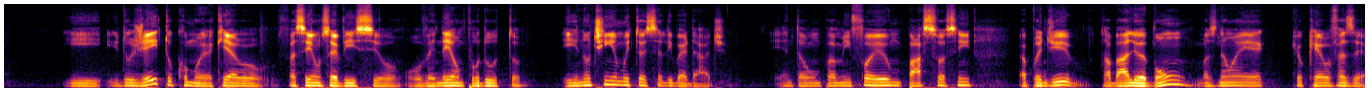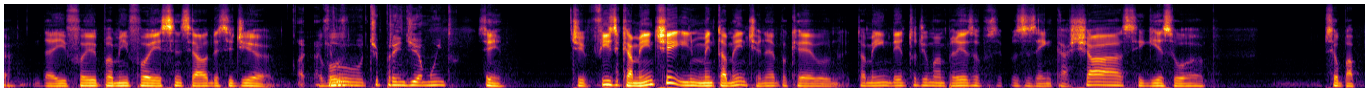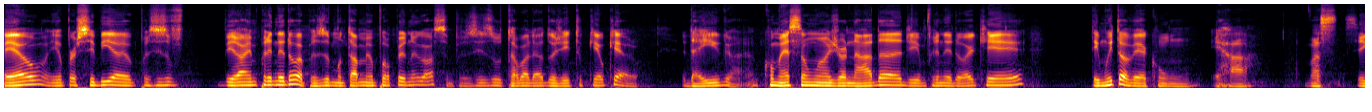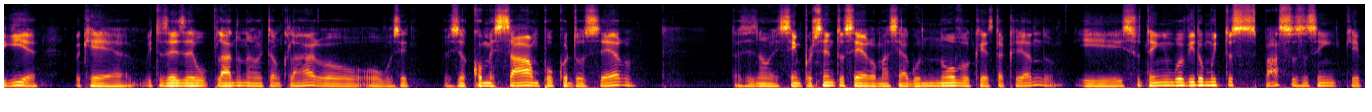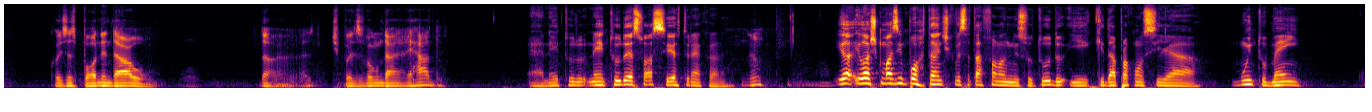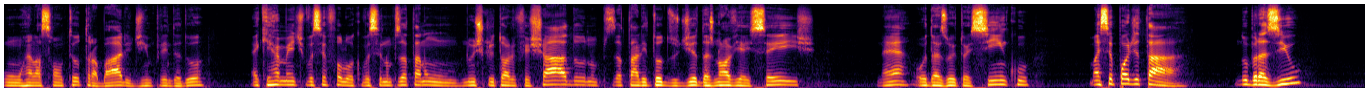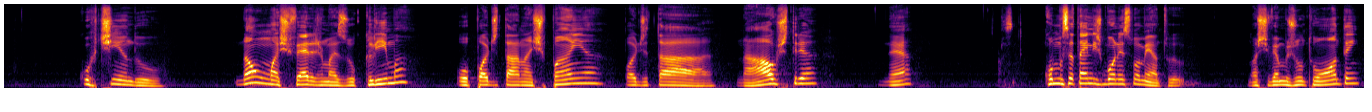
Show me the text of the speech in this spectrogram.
E, e do jeito como eu quero fazer um serviço ou vender um produto. E não tinha muito essa liberdade. Então, para mim foi um passo assim, eu aprendi, trabalho é bom, mas não é que eu quero fazer. Daí foi para mim foi essencial decidir, Aquilo vou- te prendia muito. sim, fisicamente e mentalmente, né? Porque eu- também dentro de uma empresa você precisa encaixar, seguir sua seu papel. Eu percebia, eu preciso virar empreendedor, eu preciso montar meu próprio negócio, eu preciso trabalhar do jeito que eu quero. E daí ah, começa uma jornada de empreendedor que tem muito a ver com errar, mas seguir, porque muitas vezes o plano não é tão claro ou, ou você precisa começar um pouco do zero. Às vezes não é 100% zero, mas é algo novo que está criando. E isso tem envolvido muitos passos, assim, que coisas podem dar ou, ou dar, tipo, eles vão dar errado. É, nem tudo, nem tudo é só acerto, né, cara? Não? Eu, eu acho que o mais importante que você está falando nisso tudo e que dá para conciliar muito bem com relação ao teu trabalho de empreendedor é que realmente você falou que você não precisa estar num, num escritório fechado, não precisa estar ali todos os dias das 9 às 6, né? Ou das 8 às 5. Mas você pode estar no Brasil curtindo não umas férias, mas o clima, ou pode estar na Espanha, pode estar na Áustria, né? Como você está em Lisboa nesse momento? Nós tivemos junto ontem,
